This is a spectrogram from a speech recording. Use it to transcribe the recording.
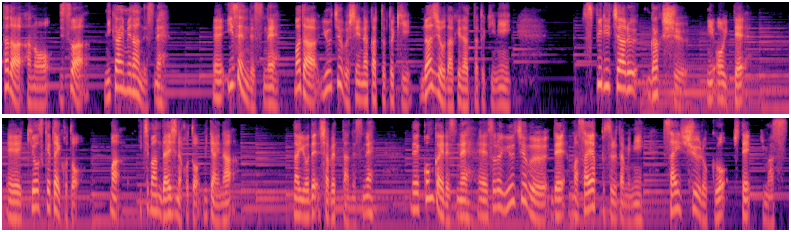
ただ、あの、実は2回目なんですね。えー以前ですね、まだ YouTube していなかった時、ラジオだけだった時に、スピリチュアル学習において、えー気をつけたいこと、まあ、一番大事なことみたいな内容で喋ったんですね。で、今回ですね、それを YouTube で、まあ、再アップするために再収録をしています。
